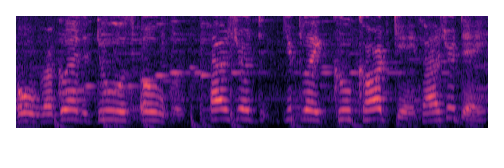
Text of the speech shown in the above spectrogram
over. I'm glad the duel's over. How's your you play cool card games? How's your day?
